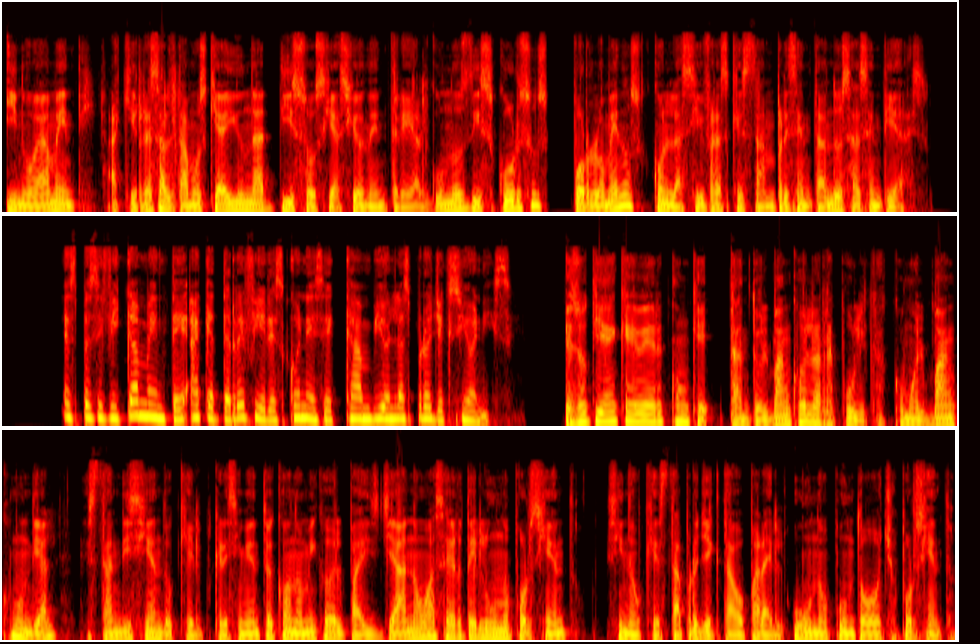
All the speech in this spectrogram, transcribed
Y nuevamente, aquí resaltamos que hay una disociación entre algunos discursos, por lo menos con las cifras que están presentando esas entidades. Específicamente, ¿a qué te refieres con ese cambio en las proyecciones? Eso tiene que ver con que tanto el Banco de la República como el Banco Mundial están diciendo que el crecimiento económico del país ya no va a ser del 1%, sino que está proyectado para el 1.8%.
